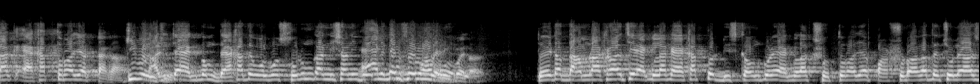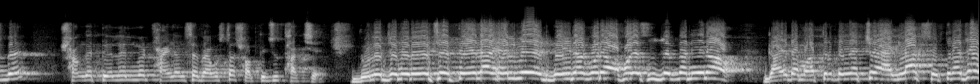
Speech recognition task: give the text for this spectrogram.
লাখ একাত্তর হাজার টাকা। কি বলছো? গাড়িটা একদম দেখাতে বলব শোরুম কন্ডিশনই একদম showroom গাড়ি। তো এটার দাম রাখা আছে এক লাখ একাত্তর ডিসকাউন্ট করে এক লাখ সত্তর হাজার পাঁচশো টাকাতে চলে আসবে। সঙ্গে তেল হেলমেট ফাইন্যান্সের ব্যবস্থা সবকিছু থাকছে। দোলের জন্য রয়েছে তেল আর হেলমেট দেরি না করে অফারের সুযোগটা নিয়ে নাও। গাড়িটা মাত্র পেয়ে যাচ্ছ এক লাখ সত্তর হাজার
